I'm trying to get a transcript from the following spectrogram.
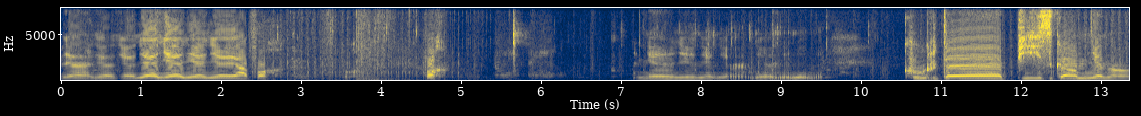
Nie, nie, nie, nie, nie, nie, nie, ja foch. Foch. Foch. Nie, nie, nie, nie, nie, nie, nie, nie. Kurde, pizgam, nie no,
